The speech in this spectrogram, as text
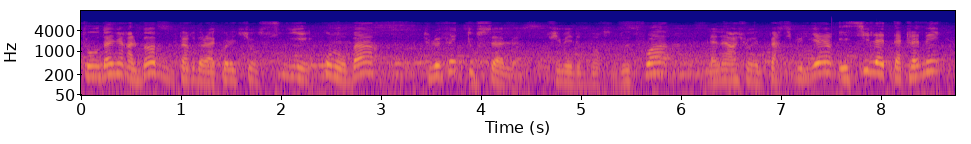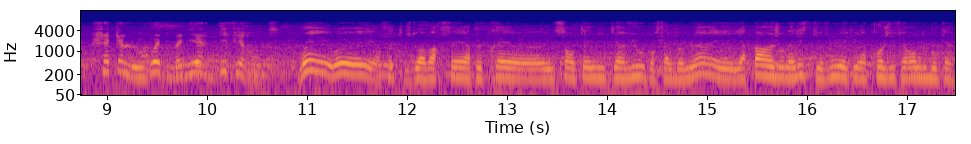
Ton dernier album, paru de la collection signée au Lombard, tu le fais tout seul. Tu y mets des morceaux de toi, la narration est particulière, et s'il est acclamé, chacun le voit de manière différente. Oui, oui, oui. En fait, je dois avoir fait à peu près euh, une centaine d'interviews pour cet album-là. Et il n'y a pas un journaliste qui est venu avec une approche différente du bouquin.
